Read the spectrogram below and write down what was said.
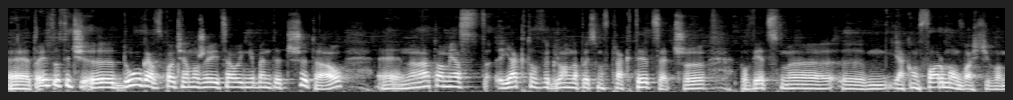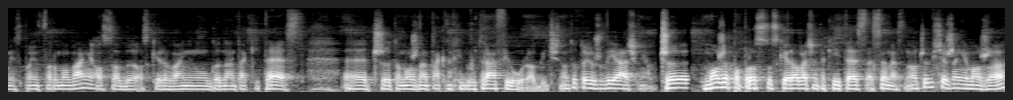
E, To jest dosyć e, długa wypowiedź, a może jej całej nie będę czytał. E, No natomiast jak to wygląda powiedzmy w praktyce? Czy powiedzmy jaką formą właściwą jest poinformowanie osoby o skierowaniu go na taki test? Czy to można tak na chybił trafił robić? No to to już wyjaśniam. Czy może po prostu skierować na taki test SMS? No oczywiście, że nie może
